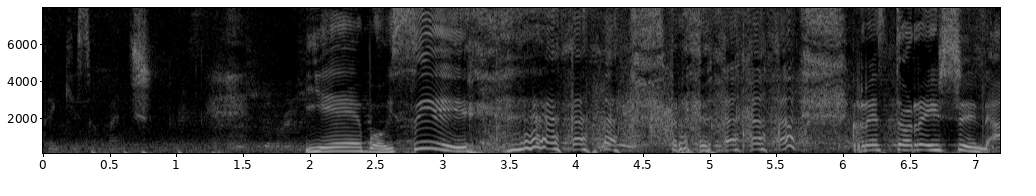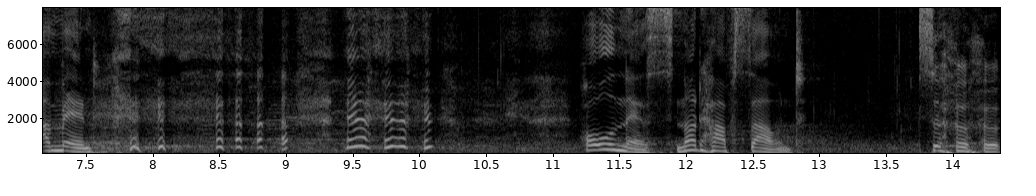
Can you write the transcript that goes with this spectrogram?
Thank you so much. Yeah, boy. See. Restoration. Amen. Wholeness, not half sound. So,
